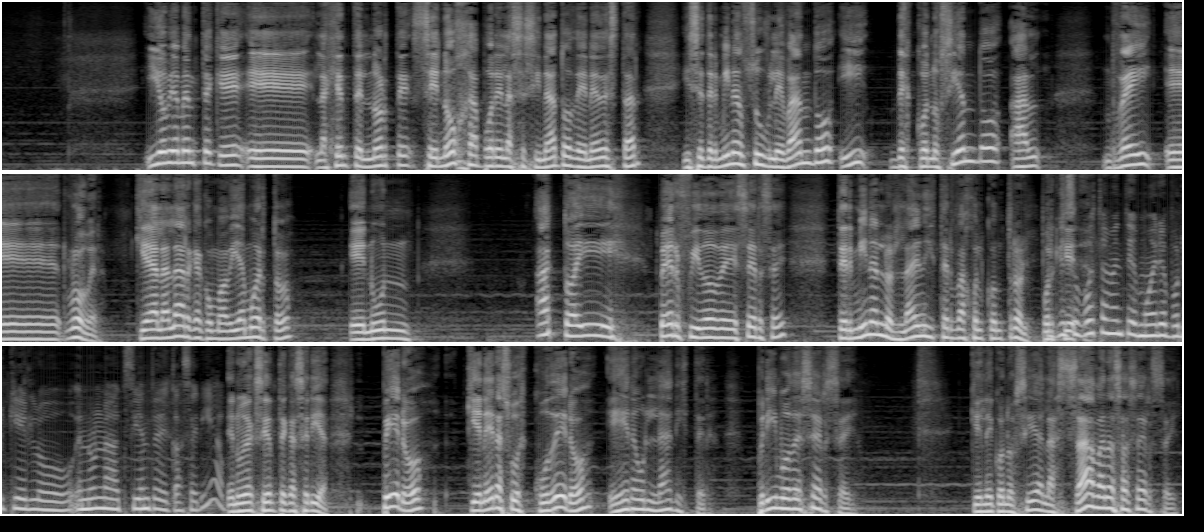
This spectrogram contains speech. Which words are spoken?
Y obviamente que eh, la gente del norte se enoja por el asesinato de Ned Stark y se terminan sublevando y desconociendo al rey eh, Robert, que a la larga, como había muerto en un acto ahí pérfido de Cersei, terminan los Lannister bajo el control. Porque Porque supuestamente muere porque lo en un accidente de cacería. en un accidente de cacería. Pero quien era su escudero era un Lannister, primo de Cersei, que le conocía las sábanas a Cersei.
